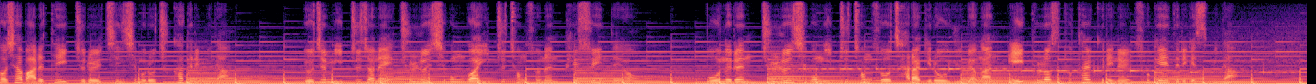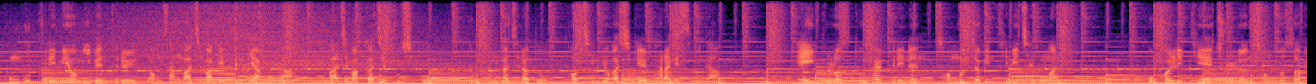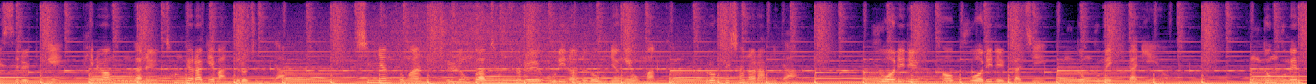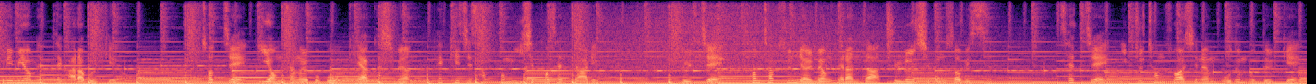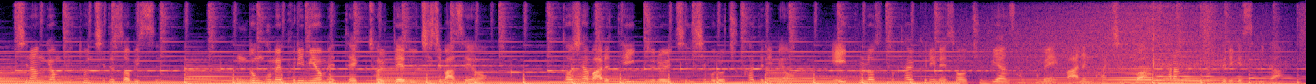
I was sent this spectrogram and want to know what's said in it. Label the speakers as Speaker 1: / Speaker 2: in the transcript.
Speaker 1: 더샵 아르테 입주를 진심으로 축하드립니다. 요즘 입주 전에 줄눈 시공과 입주 청소는 필수인데요. 오늘은 줄눈 시공 입주 청소 잘하기로 유명한 A 플러스 토탈 크린을 소개해드리겠습니다. 공구 프리미엄 이벤트를 영상 마지막에 공개합니다. 마지막까지 보시고 꼭 한 가지라도 더 챙겨가시길 바라겠습니다. A 플러스 토탈 크린은 전문적인 팀이 제공하는 고퀄리티의 줄눈 청소 서비스를 통해 필요한 공간을 청결하게 만들어줍니다. 10년 동안 줄눈과 청소를 올인원으로 운영해 온 만큼 프로페셔널합니다. 6월 1일부터 9월 1일까지 공동구매 기간이에요. 공동구매 프리미엄 혜택 알아볼게요. 첫째, 이 영상을 보고 계약하시면 패키지 상품 20% 할인. 둘째, 선착순 10명 베란다 줄눈 시공 서비스. 셋째, 입주 청소하시는 모든 분들께 친환경 피톤치드 서비스. 공동구매 프리미엄 혜택 절대 놓치지 마세요. 닥터샵 아르테 입주를 진심으로 축하드리며 A 플러스 토탈 크린에서 준비한 상품에 많은 관심과 사랑 부탁드리겠습니다.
